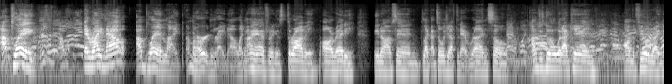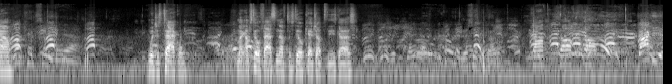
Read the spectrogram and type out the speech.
I'm playing, and right now I'm playing like I'm hurting right now. Like my hamstring is throbbing already. You know what I'm saying? Like I told you after that run. So I'm just doing what I can on the field right now, which is tackle. I'm like I'm still fast enough to still catch up to these guys. Soft, soft, soft. Jockey it.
